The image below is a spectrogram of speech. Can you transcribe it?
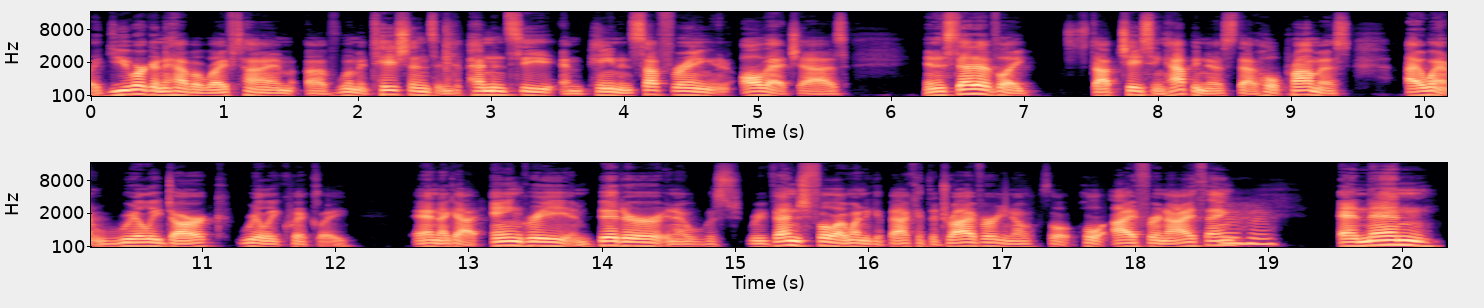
Like, you are going to have a lifetime of limitations and dependency and pain and suffering and all that jazz. And instead of like, stop chasing happiness, that whole promise, I went really dark really quickly. And I got angry and bitter and I was revengeful. I wanted to get back at the driver, you know, the whole eye for an eye thing. Mhm. And then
